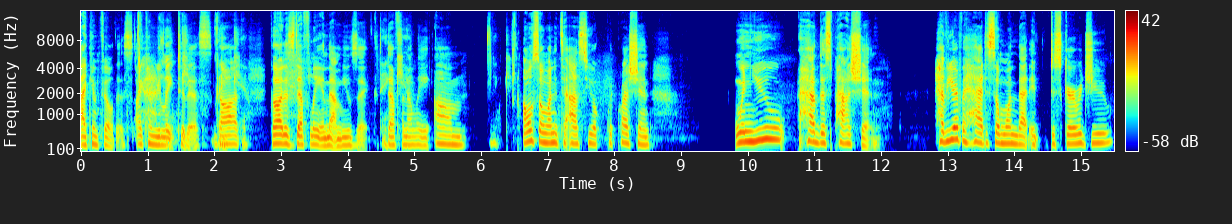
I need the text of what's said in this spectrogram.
I can feel this. I can relate to you. this. God. God is definitely in that music. Thank you. definitely. Um, Thank you. I also wanted to ask you a quick question. When you have this passion, have you ever had someone that it discouraged you?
